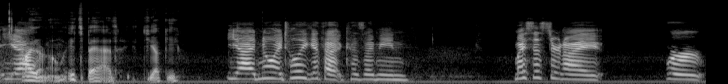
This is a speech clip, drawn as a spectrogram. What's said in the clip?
Yeah. I don't know. It's bad. It's yucky. Yeah, no, I totally get that because I mean, my sister and I were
